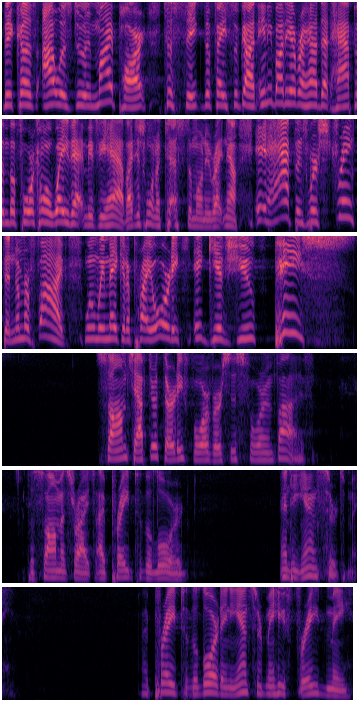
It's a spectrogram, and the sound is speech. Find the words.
because I was doing my part to seek the face of God. Anybody ever had that happen before? Come on, wave at me if you have. I just want a testimony right now. It happens. We're strengthened. Number five, when we make it a priority, it gives you peace. Psalm chapter 34, verses 4 and 5. The psalmist writes, I prayed to the Lord, and he answered me. I prayed to the Lord, and he answered me. He freed me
